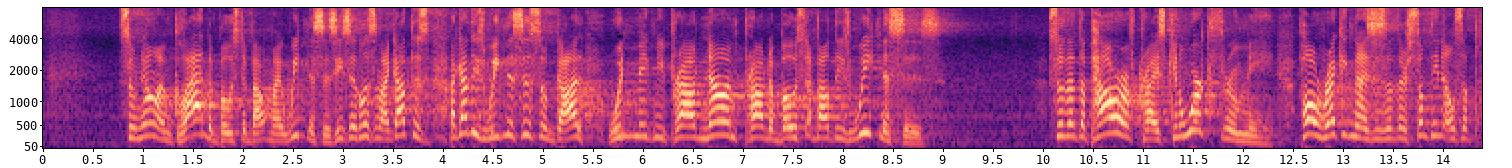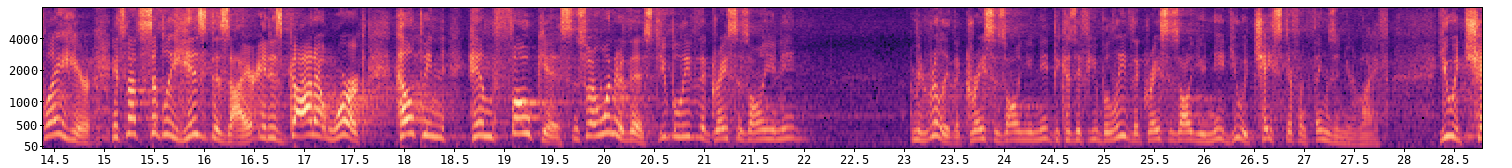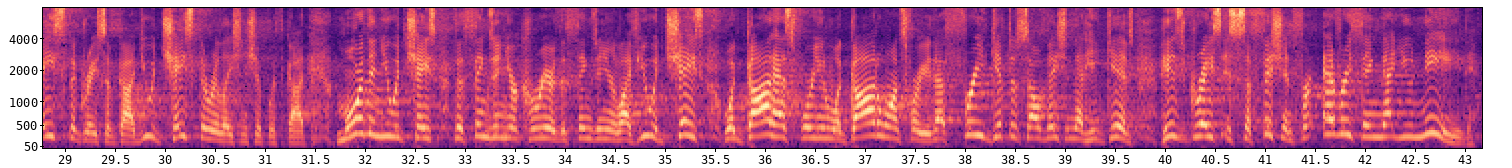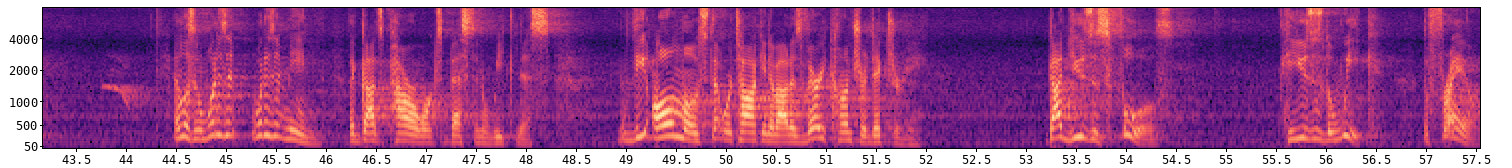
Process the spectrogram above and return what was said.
So now I'm glad to boast about my weaknesses. He said, "Listen, I got this I got these weaknesses so God wouldn't make me proud. Now I'm proud to boast about these weaknesses." So that the power of Christ can work through me. Paul recognizes that there's something else at play here. It's not simply his desire, it is God at work helping him focus. And so I wonder this do you believe that grace is all you need? I mean, really, that grace is all you need? Because if you believe that grace is all you need, you would chase different things in your life. You would chase the grace of God. You would chase the relationship with God more than you would chase the things in your career, the things in your life. You would chase what God has for you and what God wants for you, that free gift of salvation that He gives. His grace is sufficient for everything that you need. And listen, what does it, what does it mean that God's power works best in weakness? The almost that we're talking about is very contradictory. God uses fools, He uses the weak, the frail.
